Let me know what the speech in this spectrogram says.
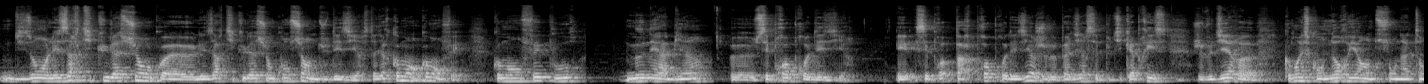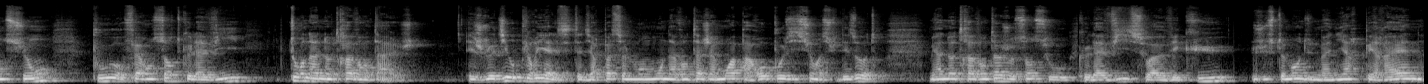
disons, les articulations, quoi, les articulations conscientes du désir. C'est-à-dire comment, comment on fait? Comment on fait pour mener à bien euh, ses propres désirs? Et par propre désir, je ne veux pas dire ses petits caprices. Je veux dire euh, comment est-ce qu'on oriente son attention pour faire en sorte que la vie tourne à notre avantage? Et je le dis au pluriel, c'est-à-dire pas seulement mon avantage à moi par opposition à celui des autres, mais à notre avantage au sens où que la vie soit vécue justement d'une manière pérenne,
